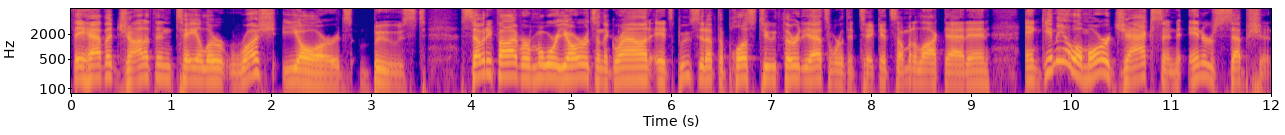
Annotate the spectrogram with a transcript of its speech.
they have a Jonathan Taylor rush yards boost. 75 or more yards on the ground. It's boosted up to plus 230. That's worth a ticket. So I'm going to lock that in. And give me a Lamar Jackson interception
